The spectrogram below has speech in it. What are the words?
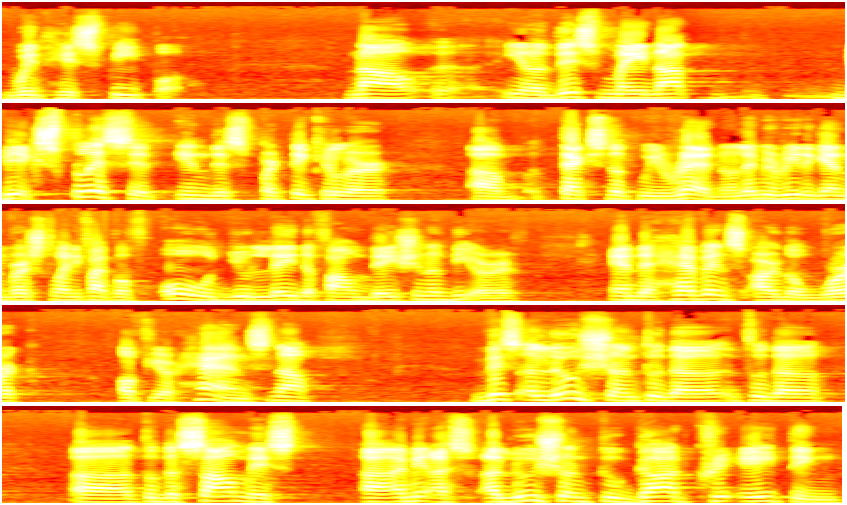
with his people. Now, uh, you know, this may not be explicit in this particular uh, text that we read. Now, let me read again verse 25. Of old, you laid the foundation of the earth, and the heavens are the work of your hands. Now, this allusion to the to the uh, to the psalmist, uh, I mean, allusion to God creating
